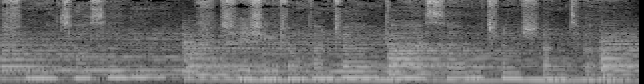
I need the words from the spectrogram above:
什么角色呢？细心装扮着白色衬衫的，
